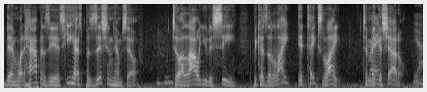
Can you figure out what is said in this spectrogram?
then what happens is he has positioned himself Mm-hmm. to allow you to see because the light it takes light to make a shadow Yeah.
